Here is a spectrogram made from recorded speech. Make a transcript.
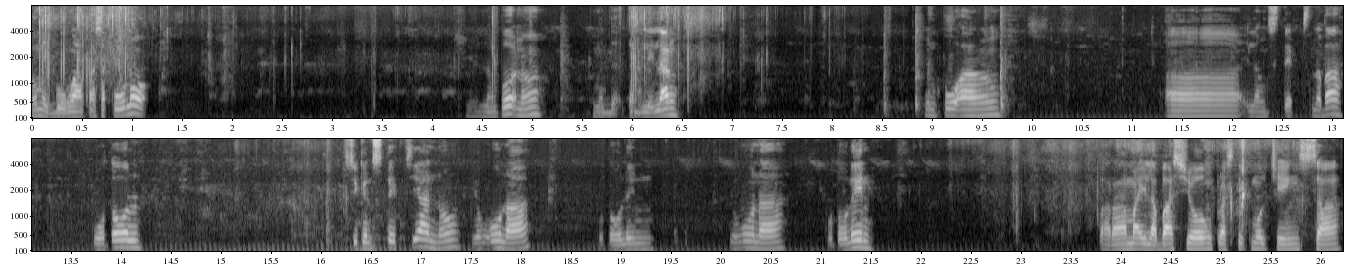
no, may bunga pa sa puno. So, Yan lang po, no? Mad- Tadli lang. Yun po ang ah, ilang steps na ba? Putol. Second steps yan, no? Yung una, putulin. Yung una, putulin. Para mailabas yung plastic mulching sa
